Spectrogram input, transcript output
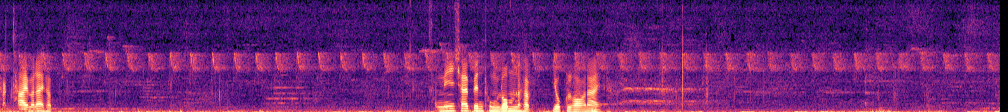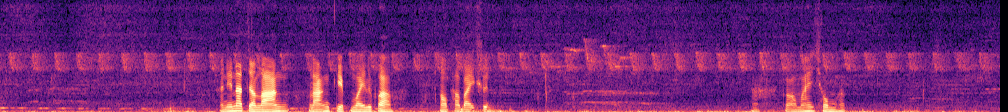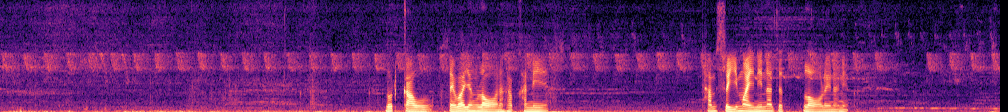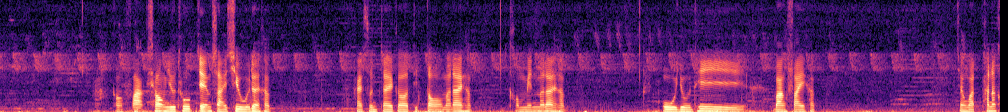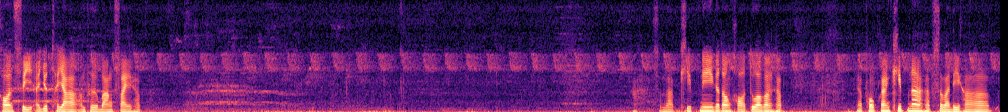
ทักทายมาได้ครับ คันนี้ใช้เป็นถุงลมนะครับ ยกล้อได้อันนี้น่าจะล้างล้างเก็บไว้หรือเปล่า เอาผ้าใบขึ้น อะ ก็เอามาให้ชมครับ รถเก่าแต่ว่ายังหล่อนะครับ คันนี้ทำสีใหม่นี่น่าจะหล่อเลยนะเนี่ย ก็ฝากช่อง YouTube เจมส์สายชิวไว้ด้วยครับ ใครสนใจก็ติดต่อมาได้ครับ คอมเมนต์มาได้ครับ อูอยู่ที่ บางไทรครับ จังหวัดพระนครศรีอยุธยาอำเภอบางไทรครับ สำหรับคลิปนี้ก็ต้องขอตัวก่อนครับ แล้วพบกันคลิปหน้าครับ สวัสดีครับ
